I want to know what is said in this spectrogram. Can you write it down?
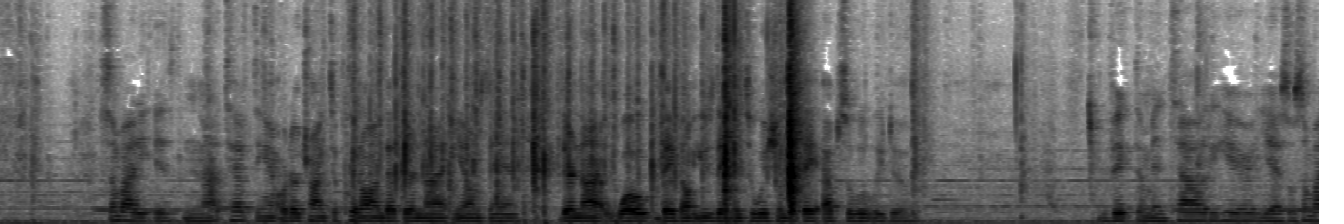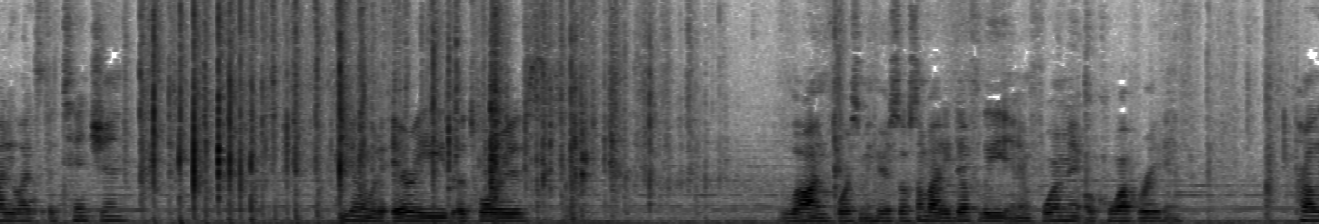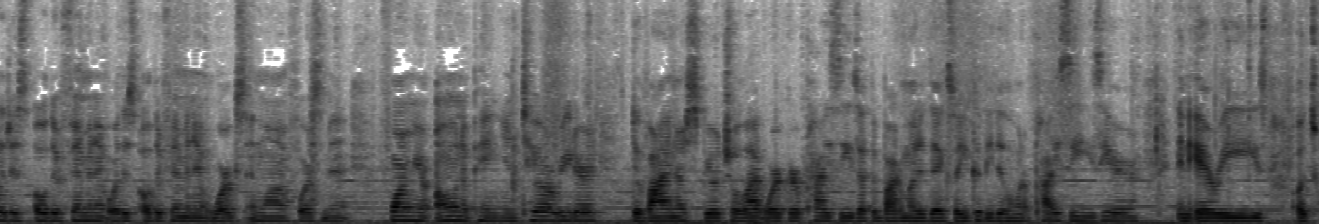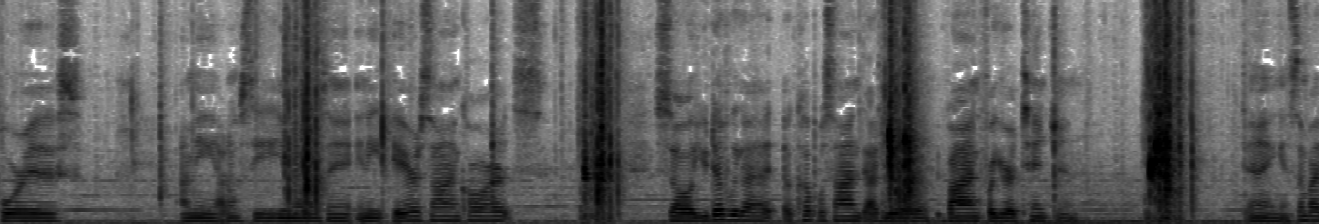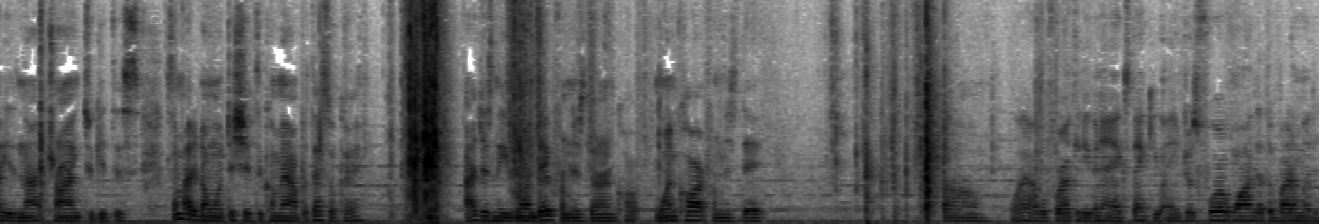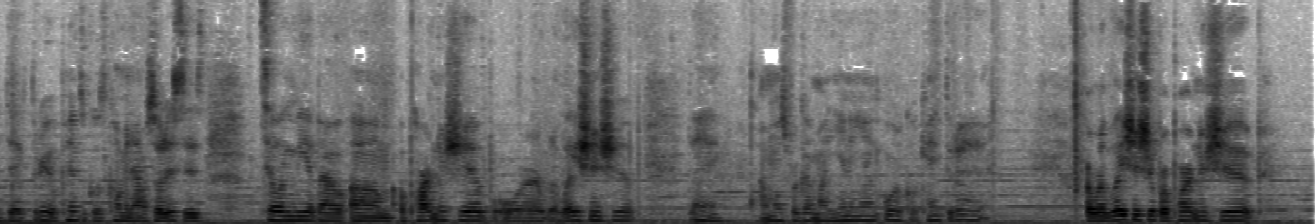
somebody is not tapped in or they're trying to put on that they're not, you know what I'm saying? They're not woke, they don't use their intuition, but they absolutely do. Victim mentality here. Yeah, so somebody likes attention. You dealing with an Aries, a Taurus, law enforcement here. So somebody definitely an informant or cooperating. Probably just older feminine or this older feminine works in law enforcement Form your own opinion. Tarot reader, diviner, spiritual light worker, Pisces at the bottom of the deck. So you could be dealing with a Pisces here, an Aries, a Taurus. I mean, I don't see, you know what I'm saying, any air sign cards. So you definitely got a couple signs out here vying for your attention. Dang, and somebody is not trying to get this. Somebody don't want this shit to come out, but that's okay. I just need one deck from this darn card. One card from this deck. Um, wow, before I could even ask, thank you, Angels. Four of Wands at the bottom of the deck. Three of Pentacles coming out. So this is telling me about um, a partnership or a relationship. Dang, I almost forgot my yin and yang oracle. Can't do that. A relationship or partnership.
